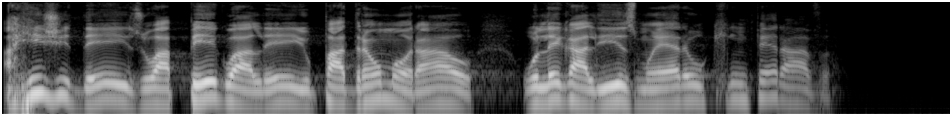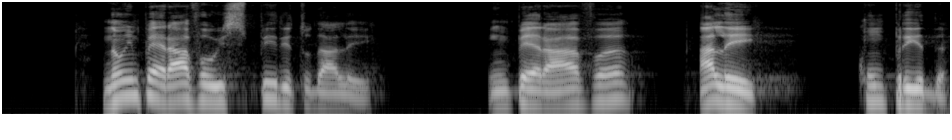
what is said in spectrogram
a rigidez, o apego à lei, o padrão moral, o legalismo era o que imperava. Não imperava o espírito da lei imperava a lei cumprida,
